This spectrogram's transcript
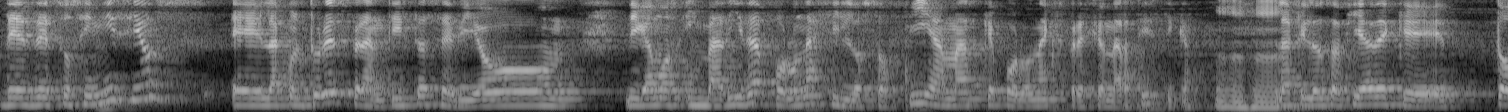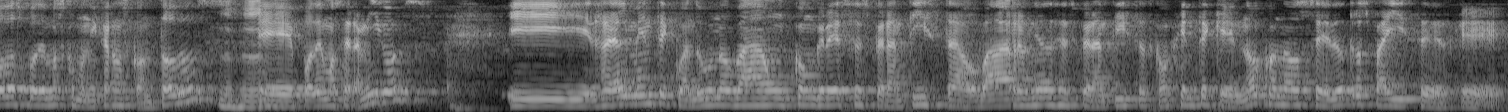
desde sus inicios eh, la cultura esperantista se vio, digamos, invadida por una filosofía más que por una expresión artística. La filosofía de que todos podemos comunicarnos con todos, eh, podemos ser amigos. Y realmente cuando uno va a un congreso esperantista o va a reuniones esperantistas con gente que no conoce de otros países, que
